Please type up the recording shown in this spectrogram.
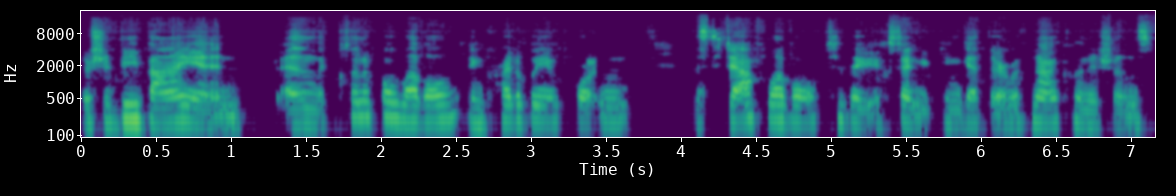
There should be buy-in and the clinical level incredibly important, the staff level to the extent you can get there with non-clinicians,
